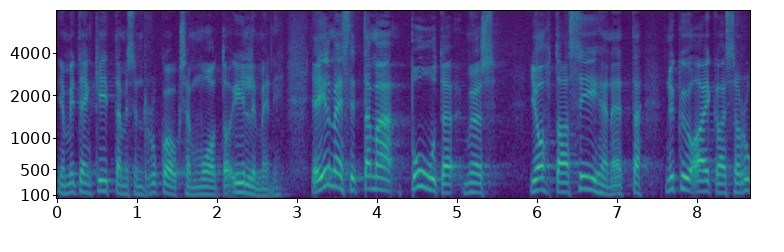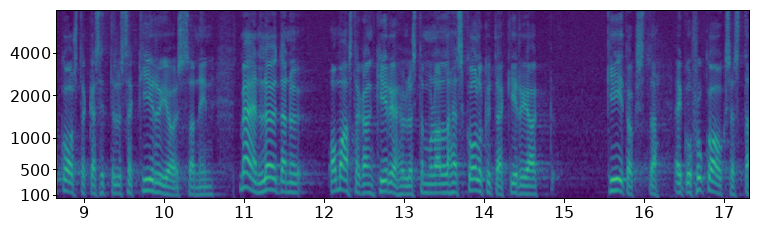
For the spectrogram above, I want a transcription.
ja miten kiittämisen rukouksen muoto ilmeni. Ja ilmeisesti tämä puute myös johtaa siihen, että nykyaikaisissa rukousta käsittelyssä kirjoissa, niin mä en löytänyt omastakaan kirjahyllystä, mulla on lähes 30 kirjaa kiitoksesta, ei kun rukouksesta,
